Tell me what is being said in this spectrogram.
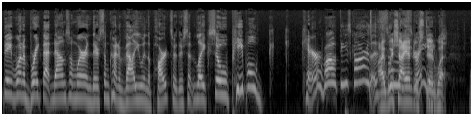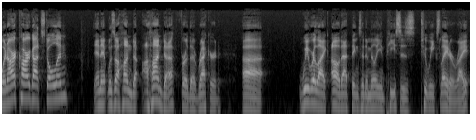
they want to break that down somewhere, and there's some kind of value in the parts, or there's some like so people c- care about these cars. It's I so wish I understood strange. what when our car got stolen, and it was a Honda, a Honda for the record. Uh, we were like, "Oh, that thing's in a million pieces." Two weeks later, right?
